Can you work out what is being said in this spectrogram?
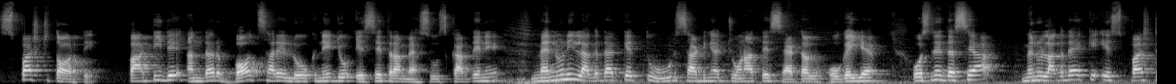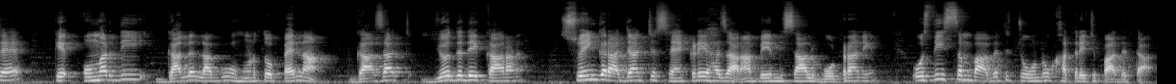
ਸਪਸ਼ਟ ਤੌਰ ਤੇ, ਪਾਰਟੀ ਦੇ ਅੰਦਰ ਬਹੁਤ ਸਾਰੇ ਲੋਕ ਨੇ ਜੋ ਇਸੇ ਤਰ੍ਹਾਂ ਮਹਿਸੂਸ ਕਰਦੇ ਨੇ। ਮੈਨੂੰ ਨਹੀਂ ਲੱਗਦਾ ਕਿ ਧੂੜ ਸਾਡੀਆਂ ਚੋਣਾਂ ਤੇ ਸੈਟਲ ਹੋ ਗਈ ਹੈ। ਉਸਨੇ ਦੱਸਿਆ, ਮੈਨੂੰ ਲੱਗਦਾ ਹੈ ਕਿ ਇਹ ਸਪਸ਼ਟ ਹੈ ਕਿ ਉਮਰ ਦੀ ਗੱਲ ਲਾਗੂ ਹੋਣ ਤੋਂ ਪਹਿਲਾਂ ਗਾਜ਼ਾ 'ਚ ਯੁੱਧ ਦੇ ਕਾਰਨ ਸਵਿੰਗ ਰਾਜਾਂ 'ਚ ਸੈਂਕੜੇ ਹਜ਼ਾਰਾਂ ਬੇਮਿਸਾਲ ਵੋਟਰਾਂ ਨੇ ਉਸ ਦੀ ਸੰਭਾਵਿਤ ਚੋਣ ਨੂੰ ਖਤਰੇ 'ਚ ਪਾ ਦਿੱਤਾ।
